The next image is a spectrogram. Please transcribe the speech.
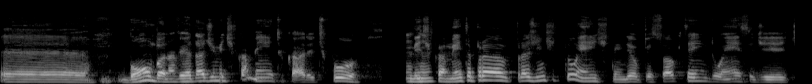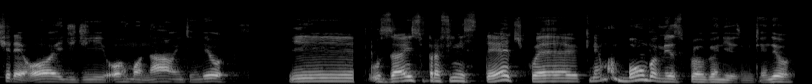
é, bomba, na verdade, é medicamento, cara. E, tipo, Uhum. Medicamento é para gente doente, entendeu? Pessoal que tem doença de tireoide, de hormonal, entendeu? E usar isso para fim estético é que nem uma bomba mesmo pro organismo, entendeu?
